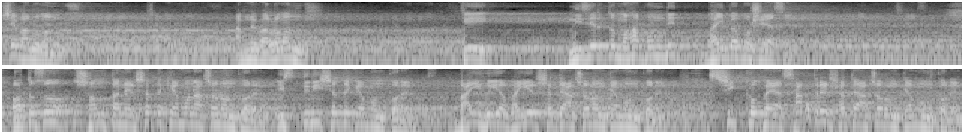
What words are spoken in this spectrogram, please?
সে ভালো মানুষ। আপনি ভালো মানুষ? কি? নিজের তো মহাপণ্ডিত ভাইবা বসে আছেন। অথচ সন্তানের সাথে কেমন আচরণ করেন? স্ত্রীর সাথে কেমন করেন? ভাই হইয়া ভাইয়ের সাথে আচরণ কেমন করেন? শিক্ষক হইয়া ছাত্রের সাথে আচরণ কেমন করেন?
